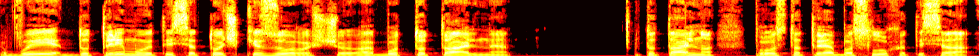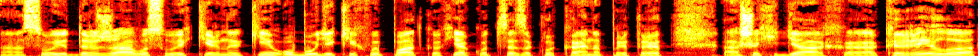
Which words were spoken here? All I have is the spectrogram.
ви дотримуєтеся точки зору, що або тотальне Тотально просто треба слухатися свою державу, своїх керівників у будь-яких випадках, як от це закликає наприклад шахідярх Кирило,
